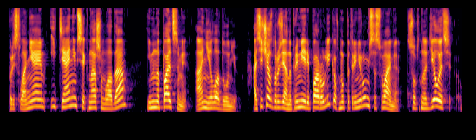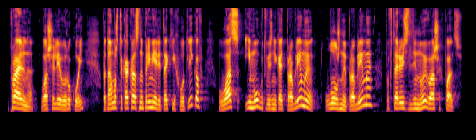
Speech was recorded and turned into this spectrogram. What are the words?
прислоняем и тянемся к нашим ладам именно пальцами, а не ладонью. А сейчас, друзья, на примере пару ликов мы потренируемся с вами, собственно, делать правильно вашей левой рукой, потому что как раз на примере таких вот ликов у вас и могут возникать проблемы, ложные проблемы, повторюсь, длиной ваших пальцев.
